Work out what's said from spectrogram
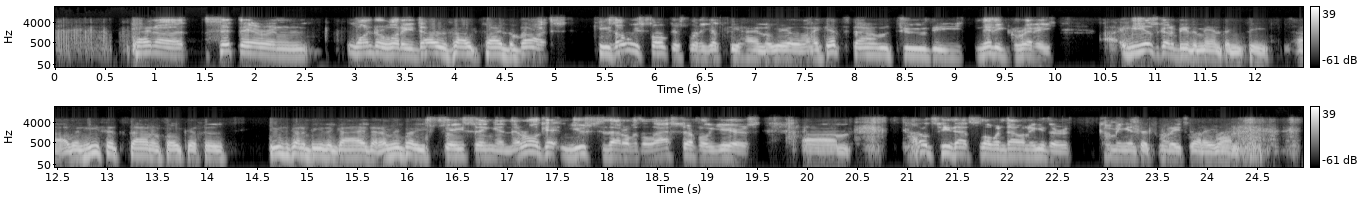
kind of sit there and wonder what he does outside the box. He's always focused when he gets behind the wheel. When it gets down to the nitty gritty, uh, he is going to be the man to beat. Uh, when he sits down and focuses, he's going to be the guy that everybody's chasing, and they're all getting used to that over the last several years. Um, I don't see that slowing down either coming into 2021.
